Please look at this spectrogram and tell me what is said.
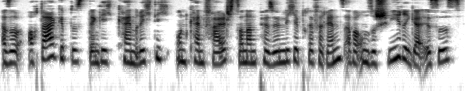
also auch da gibt es, denke ich, kein richtig und kein falsch, sondern persönliche Präferenz. Aber umso schwieriger ist es,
